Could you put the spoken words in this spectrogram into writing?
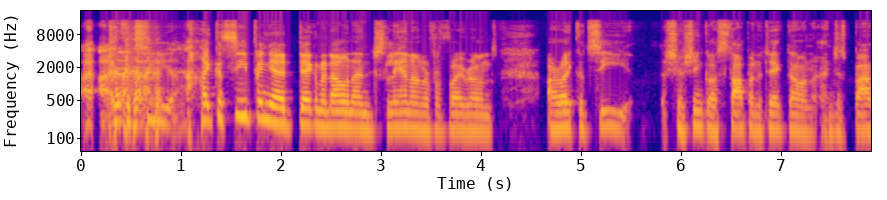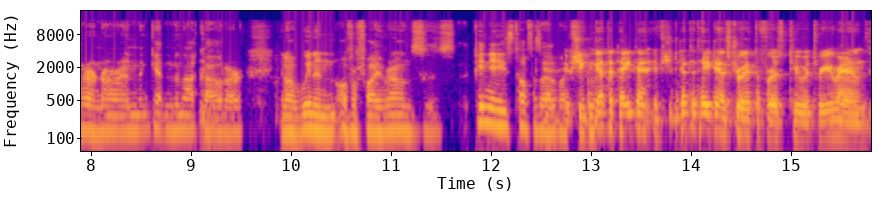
I, I could see I could see Pena taking her down and just laying on her for five rounds, or I could see Shevchenko stopping a takedown and just battering her and getting the knockout, mm-hmm. or you know, winning over five rounds. Pena is tough as hell. Yeah, if she can get the takedown, if she can get the takedowns through at the first two or three rounds,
